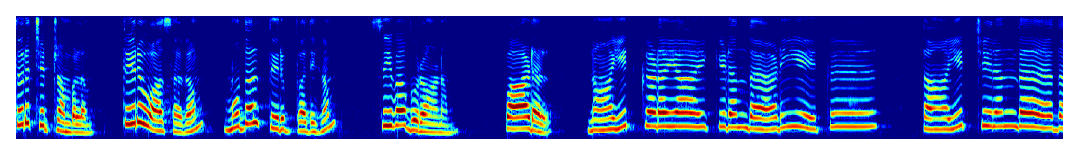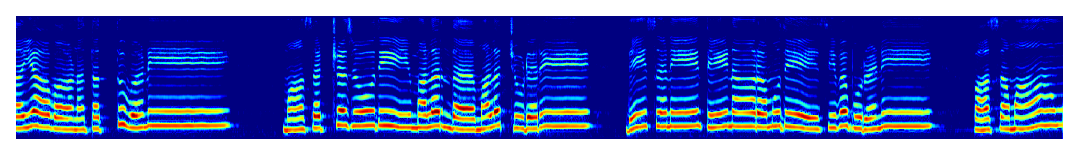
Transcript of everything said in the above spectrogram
திருச்சிற்றம்பலம் திருவாசகம் முதல் திருப்பதிகம் சிவபுராணம். பாடல் நாயிற்கடையாய் கிடந்த அடியேற்கு தாயிற்சிறந்த தயாவான தத்துவனே மாசற்ற ஜோதி மலர்ந்த மலர்ச்சுடரே தேசனே தேனாரமுதே சிவபுரணே பாசமாம்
